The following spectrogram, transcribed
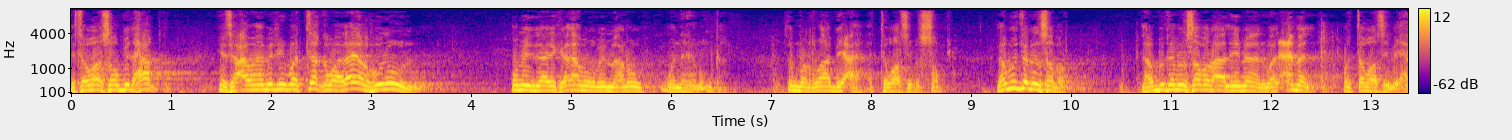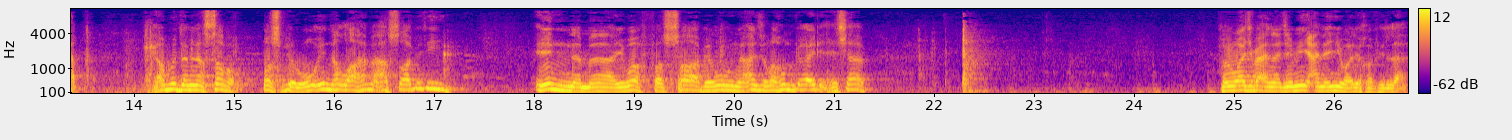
يتواصوا بالحق يتعاونون بالبر والتقوى لا يغفلون. ومن ذلك الأمر بالمعروف والنهي عن المنكر. ثم الرابعة التواصي بالصبر. لا بد من صبر. لا بد من صبر على الإيمان والعمل والتواصي بالحق. لا بد من الصبر. واصبروا إن الله مع الصابرين. إنما يوفى الصابرون أجرهم بغير حساب. فالواجب علينا جميعا أيها الإخوة في الله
